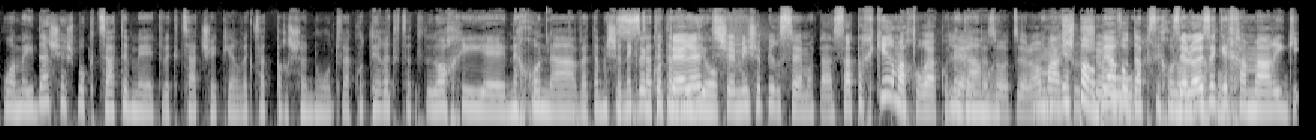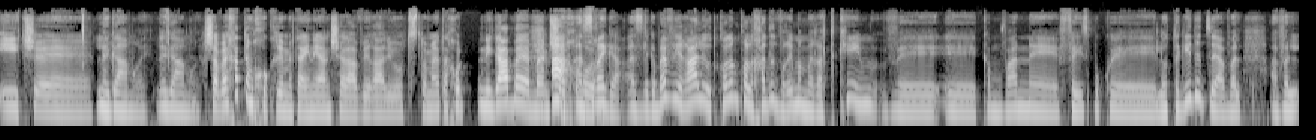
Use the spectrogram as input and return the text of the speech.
הוא המידע שיש בו קצת אמת וקצת שקר וקצת פרשנות, והכותרת קצת לא הכי אה, נכונה, ואתה משנה זה קצת את כותרת הווידאו. שמי שפרסם אותה עשה את תחקיר מאחורי הכותרת לגמרי. הזאת, זה לא לגמרי. משהו יש פה הרבה שהוא- עבודה פסיכולוגית. זה לא איזה מאחורי. גחמה רגעית ש... לגמרי, לגמרי. עכשיו, איך אתם חוקרים את העניין של הווירליות? זאת אומרת, אנחנו ניגע ב- בהמשך אה, עוד. אז רגע, אז לגבי ויראליות, קודם כל, אחד הדברים המרתקים, וכמובן פייסבוק אה, לא תגיד את זה, אבל, אבל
